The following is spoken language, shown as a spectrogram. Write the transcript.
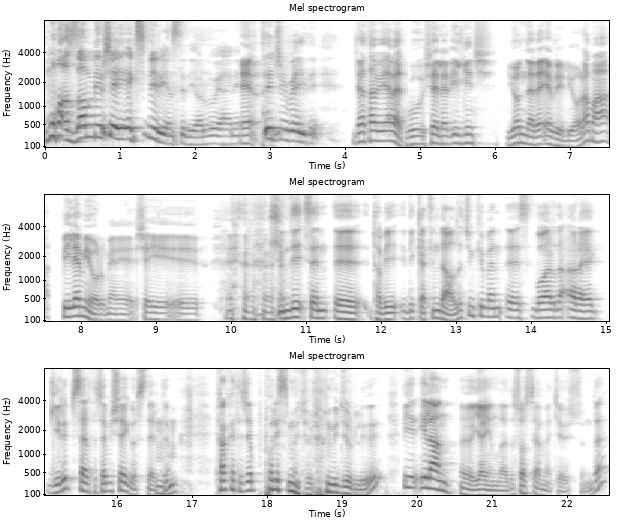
muazzam bir şey experience diyor bu yani. E- Tecrübeydi. Ya tabii evet bu şeyler ilginç yönlere evriliyor ama bilemiyorum yani şey e, Şimdi sen e, tabii dikkatin dağıldı. Çünkü ben e, bu arada araya girip Sertaç'a bir şey gösterdim. KKTC Polis Müdür, Müdürlüğü bir ilan e, yayınladı sosyal medya üstünde.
